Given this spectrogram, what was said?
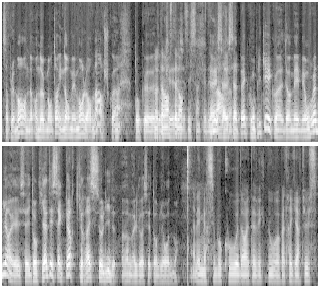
simplement en, augmentant énormément leurs marges. Quoi. Donc, euh, Notamment Stellantis, hein, qui a des ça, ça, peut être compliqué, quoi. mais, mais, on voit bien. Et donc il y a des secteurs qui restent solides hein, malgré cet environnement. Allez, merci beaucoup d'avoir été avec nous, Patrick Artus,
